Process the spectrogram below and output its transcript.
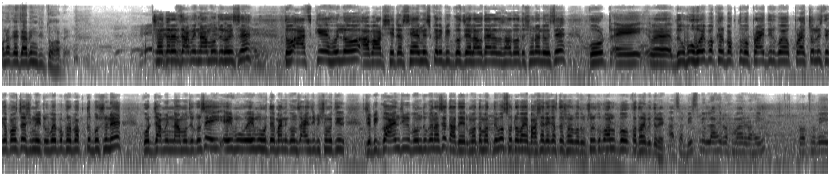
ওনাকে জামিন দিতে হবে। সরকারের জামিন নামঞ্জুর হয়েছে। তো আজকে হইল আবার সেটার শেয়ার মিস করে বিজ্ঞ জেলা ও দায়রা আদালতে শুনানি হয়েছে। কোর্ট এই উভয় পক্ষের বক্তব্য প্রায় দীর্ঘ, প্রায় চল্লিশ থেকে পঞ্চাশ মিনিট উভয় পক্ষের বক্তব্য শুনে কোর্ট জামিন নামঞ্জুর করেছে। এই এই মুহূর্তে মানিকগঞ্জ আইনজীবী সমিতির যে বিজ্ঞ আইনজীবী বন্ধুগণ আছে, তাদের মতামত নেব। ছোট ভাই বাসারের কাছ সর্বপ্রথম শুরু করব অল্প কথার ভিতরে। আচ্ছা বিসমিল্লাহ রহমান রহিম। প্রথমেই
